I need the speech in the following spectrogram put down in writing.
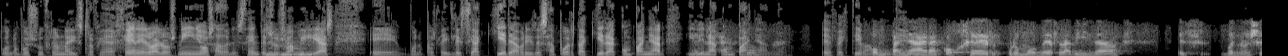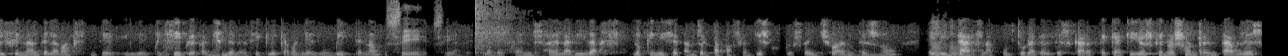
bueno, pues sufren una distrofia de género, a los niños, adolescentes, sus familias. bueno, pues la Iglesia quiere abrir esa puerta, quiere acompañar y viene a acompañar efectivamente. Acompañar, acoger, promover la vida, es bueno es el final de la, y el principio también de la encíclica Evangelium Vitae, ¿no? Sí, sí. La, defensa de la vida, lo que dice tanto el Papa Francisco que os he dicho antes, ¿no? Evitar la cultura del descarte, que aquellos que no son rentables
